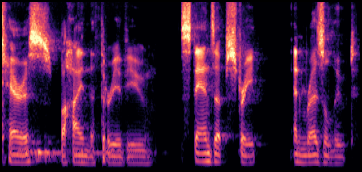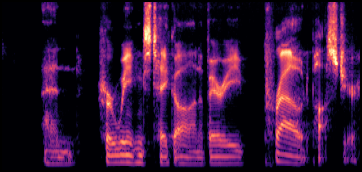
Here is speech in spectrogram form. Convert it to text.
Karis, behind the three of you, stands up straight and resolute, and her wings take on a very proud posture.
